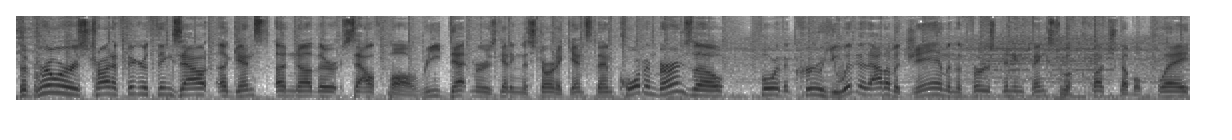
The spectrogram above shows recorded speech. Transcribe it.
The Brewers trying to figure things out against another Southpaw. Reid Detmer is getting the start against them. Corbin Burnes, though, for the crew. He wiggled out of a jam in the first inning thanks to a clutch double play.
